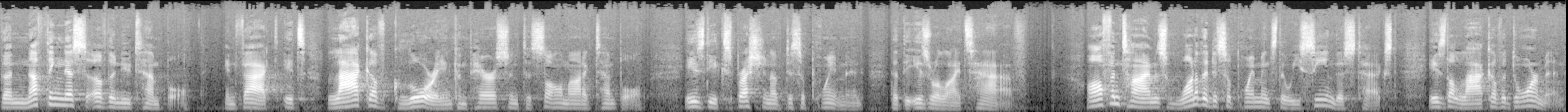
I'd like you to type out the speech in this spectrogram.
The nothingness of the new temple, in fact, its lack of glory in comparison to Solomonic temple, is the expression of disappointment that the Israelites have. Oftentimes, one of the disappointments that we see in this text is the lack of adornment.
